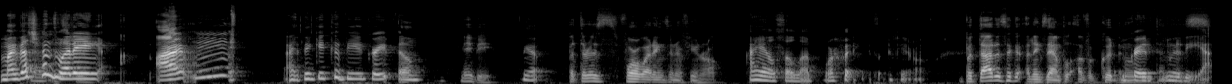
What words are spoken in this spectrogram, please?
My best friend's wedding. I mm, I think it could be a great film. Maybe, Yeah. but there is four weddings and a funeral. I also love War Weddings and a Funeral. But that is a, an example of a good movie. Great that movie, is- yeah.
